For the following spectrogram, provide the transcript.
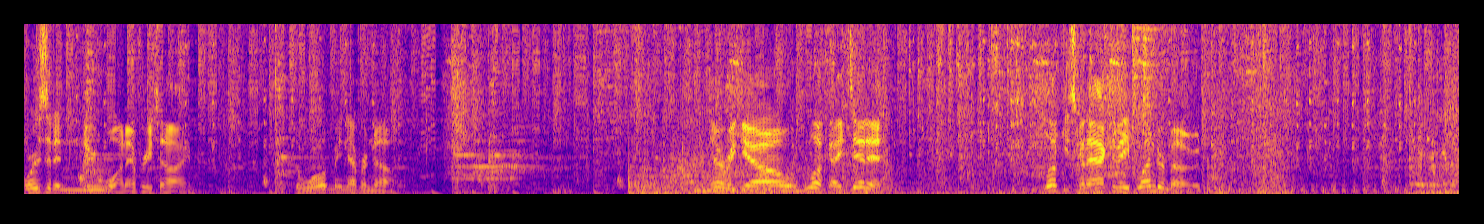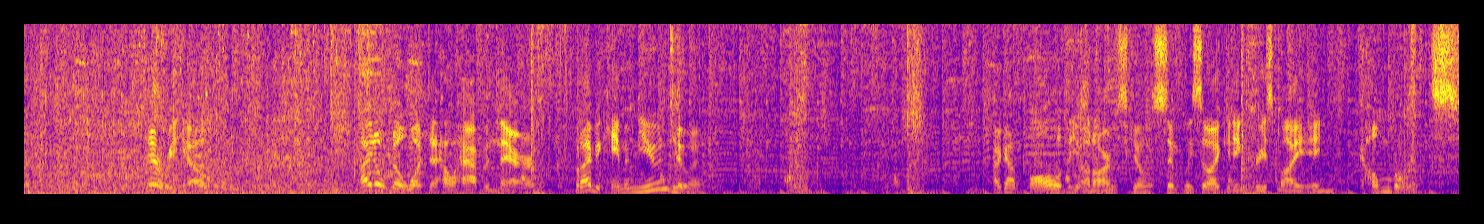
Or is it a new one every time? The world may never know. There we go. Look, I did it. Look, he's gonna activate Blender mode. There we go. I don't know what the hell happened there, but I became immune to it. I got all of the unarmed skills simply so I could increase my encumbrance,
